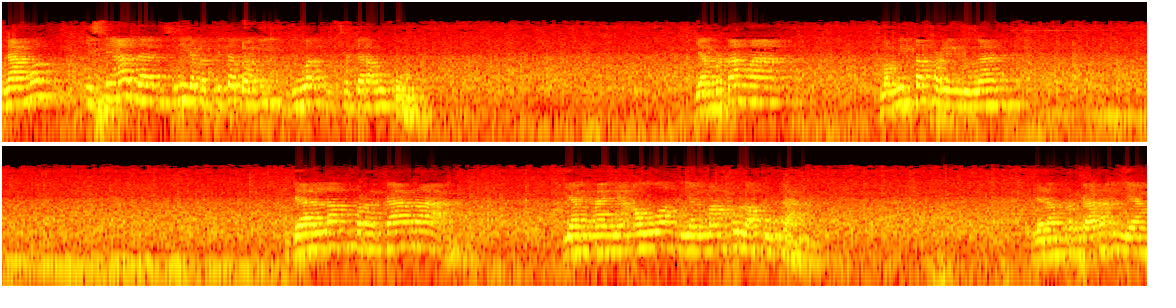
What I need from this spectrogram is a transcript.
Namun isti'adzah di sini dapat kita bagi dua secara hukum. Yang pertama meminta perlindungan dalam perkara yang hanya Allah yang mampu lakukan. Dalam perkara yang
